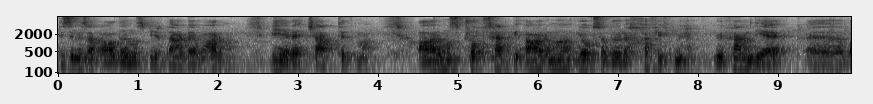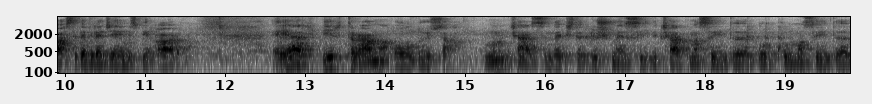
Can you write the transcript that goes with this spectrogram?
dizimize aldığımız bir darbe var mı? Bir yere çarptık mı? Ağrımız çok sert bir ağrı mı yoksa böyle hafif mü- müfem diye e, bahsedebileceğimiz bir ağrı mı? Eğer bir travma olduysa, bunun içerisinde işte düşmesiydi, çarpmasıydı, burkulmasıydı,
